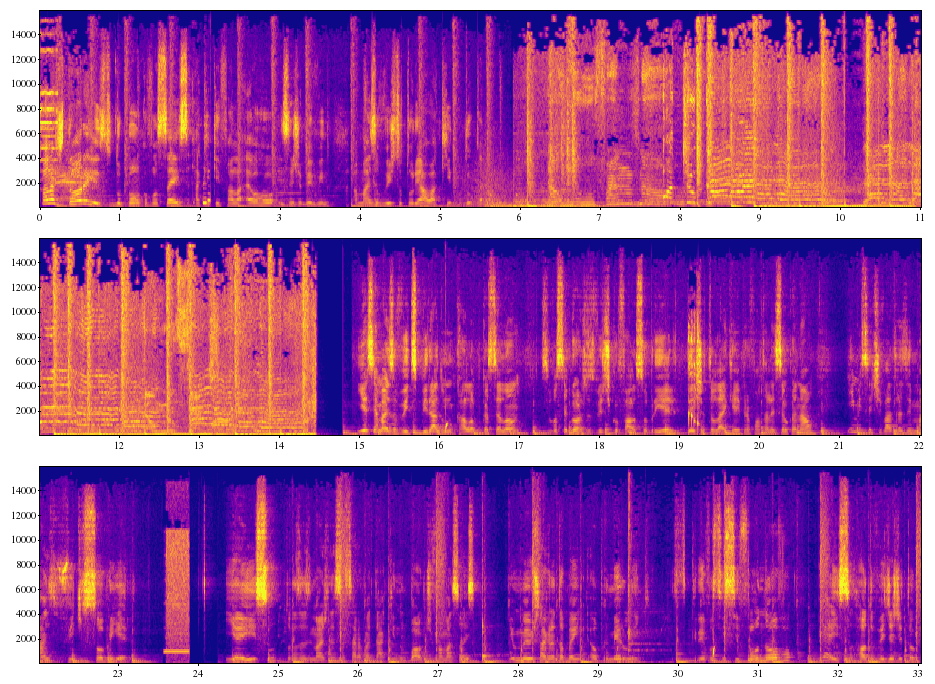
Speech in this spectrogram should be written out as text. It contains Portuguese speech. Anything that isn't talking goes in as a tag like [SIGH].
Fala editores, tudo bom com vocês? Aqui quem fala é o Ro e seja bem-vindo a mais um vídeo tutorial aqui do canal. E esse é mais um vídeo inspirado no Calopo Castelão. Se você gosta dos vídeos que eu falo sobre ele, deixa teu like aí pra fortalecer o canal e me incentivar a trazer mais vídeos sobre ele. E é isso, todas as imagens necessárias vai estar aqui no box de informações e o meu Instagram também é o primeiro link. Inscreva-se se for novo e é isso, roda o vídeo editor.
